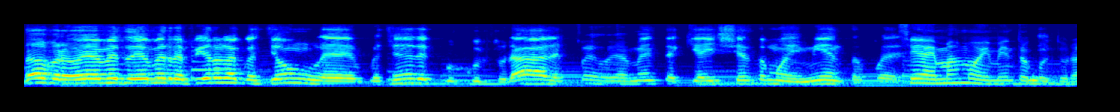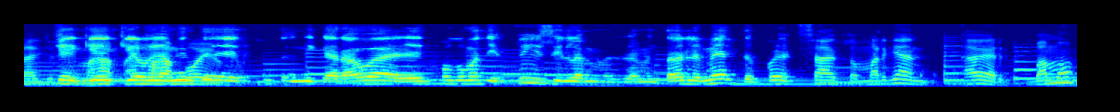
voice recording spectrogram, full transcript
No, pero obviamente yo me refiero a la cuestión, eh, cuestiones de, culturales, pues obviamente aquí hay cierto movimiento, pues. Sí, hay más movimiento cultural. que, que, obviamente en Nicaragua es un poco más difícil, lamentablemente, pues. Exacto, Marian, a ver, vamos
